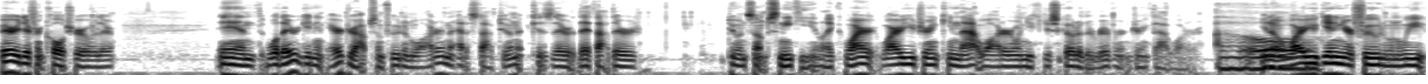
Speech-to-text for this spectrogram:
very different culture over there. And well, they were getting airdropped some food and water, and they had to stop doing it because they were they thought they were doing something sneaky. Like why are, why are you drinking that water when you can just go to the river and drink that water? Oh. You know why are you getting your food when we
